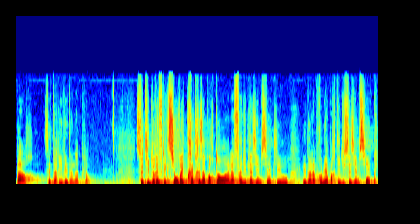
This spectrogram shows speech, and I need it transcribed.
par cette arrivée d'un aplat. Ce type de réflexion va être très très important à la fin du XVe siècle et, dans la première partie du XVIe siècle.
